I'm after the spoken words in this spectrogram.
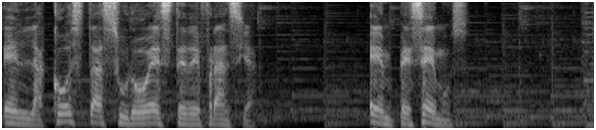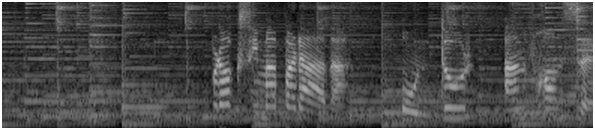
en la costa suroeste de Francia. Empecemos. Próxima parada. Un tour en français.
